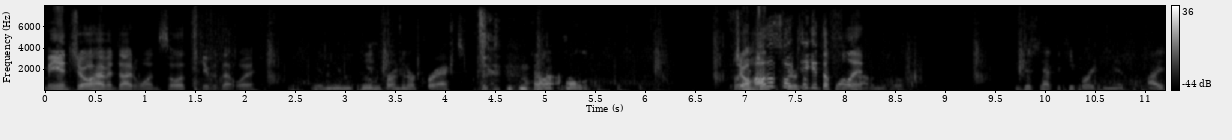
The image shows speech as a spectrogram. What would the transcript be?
Me and Joe haven't died once, so let's keep it that way. Yeah, me and, me and Brendan are cracked. Oh, oh. Joe, how the fuck did you get the fuck flint? out of me, though. You just have to keep breaking it. I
